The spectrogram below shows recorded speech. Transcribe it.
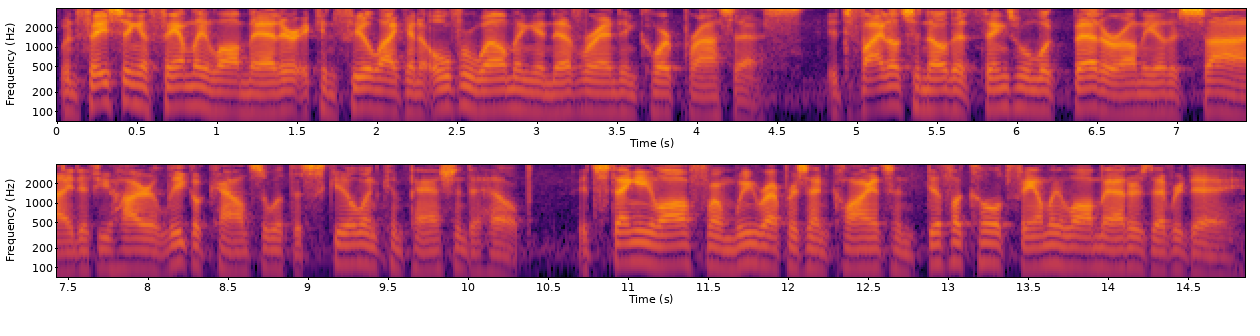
When facing a family law matter, it can feel like an overwhelming and never ending court process. It's vital to know that things will look better on the other side if you hire legal counsel with the skill and compassion to help. At Stange Law Firm, we represent clients in difficult family law matters every day.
